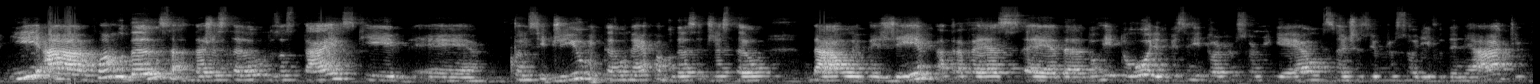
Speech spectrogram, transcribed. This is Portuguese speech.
E a, com a mudança da gestão dos hospitais, que é, coincidiu, então, né, com a mudança de gestão da UEPG, através é, da, do reitor e do vice-reitor, professor Miguel Sanches e o professor Ivo Demeac,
